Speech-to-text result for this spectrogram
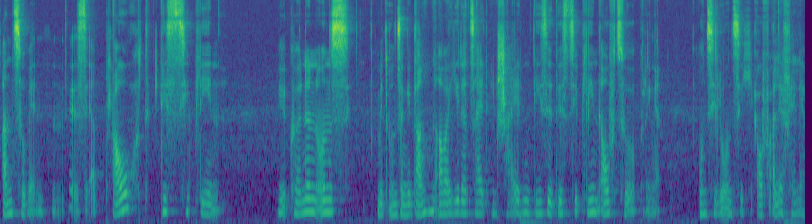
anzuwenden. Es braucht Disziplin. Wir können uns mit unseren Gedanken aber jederzeit entscheiden, diese Disziplin aufzubringen. Und sie lohnt sich auf alle Fälle.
